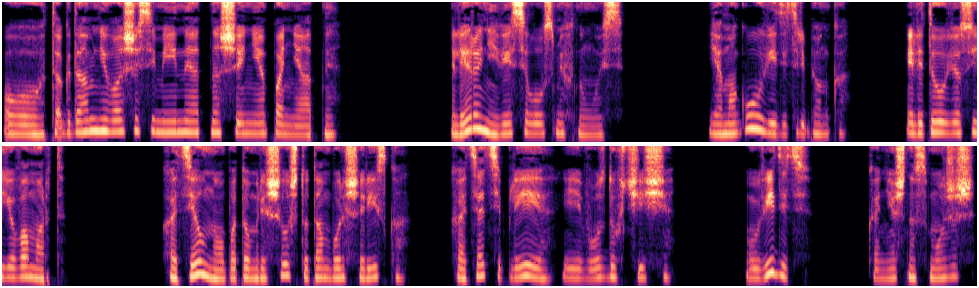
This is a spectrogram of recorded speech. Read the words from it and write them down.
О, тогда мне ваши семейные отношения понятны. Лера невесело усмехнулась. «Я могу увидеть ребенка? Или ты увез ее в Амарт?» Хотел, но потом решил, что там больше риска, хотя теплее и воздух чище. Увидеть? Конечно, сможешь.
